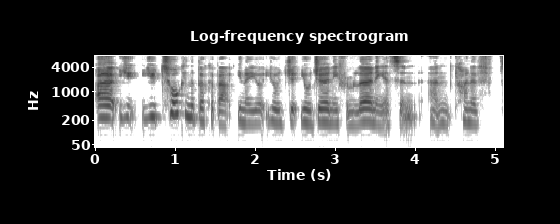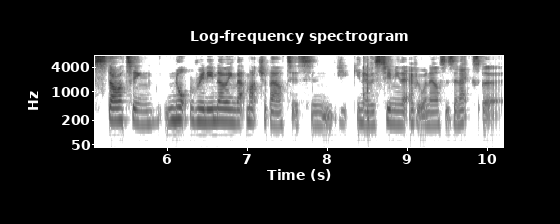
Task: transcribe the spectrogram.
uh, you you talk in the book about you know your your your journey from learning it and and kind of starting not really knowing that much about it and you know assuming that everyone else is an expert.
